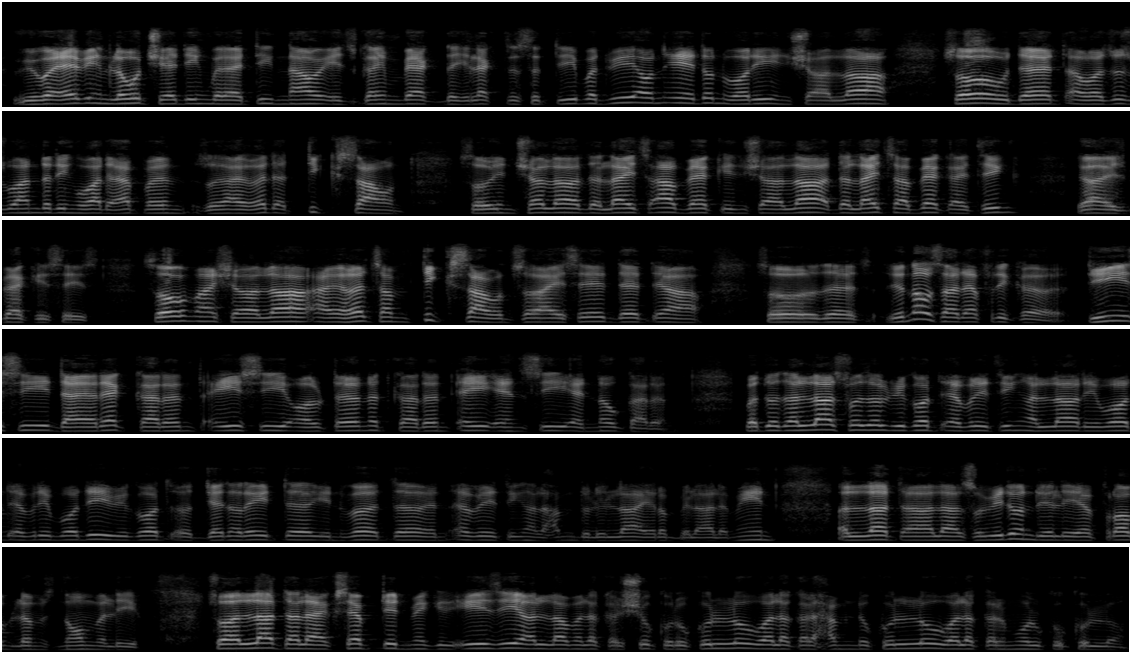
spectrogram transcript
we were having load shedding, but I think now it's going back the electricity. But we on air, don't worry, inshallah. So that I was just wondering what happened. So I heard a tick sound. So inshallah, the lights are back, inshallah. The lights are back, I think. Yeah, he's back, he says. So, mashallah, I heard some tick sound. So I said that, yeah, so that, you know South Africa, DC, direct current, AC, alternate current, ANC, and no current. But with Allah's fazl, we got everything. Allah reward everybody. We got a generator, inverter, and everything. Alhamdulillah, Rabbil Alameen. Allah Ta'ala. So we don't really have problems normally. So Allah Ta'ala accepted, make it easy. Allah malaka shukru kullu, walakal hamdu kullu, walakal mulku kullu.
